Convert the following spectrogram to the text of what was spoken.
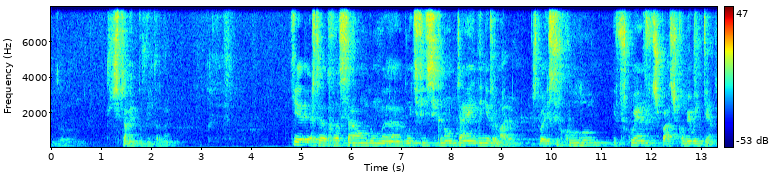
do, especialmente do Vítor, não é? Que é esta relação de, uma, de, um edifício que não tem linha vermelha. Isto é, eu circulo e frequento os espaços como eu entendo.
